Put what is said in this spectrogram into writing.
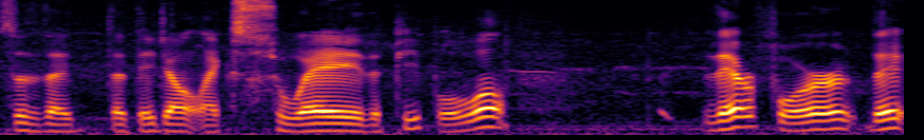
so that they, that they don't like sway the people. Well, therefore they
